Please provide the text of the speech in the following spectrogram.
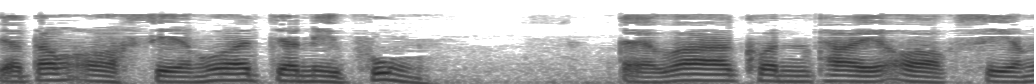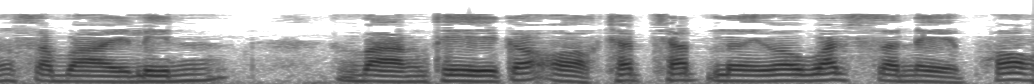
จะต้องออกเสียงว่าจะนีพุ่ง แต่ว่าคนไทยออกเสียงสบายลิ้น บางทีก็ออกชัดๆเลยว่าวัดสเนพ่อง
